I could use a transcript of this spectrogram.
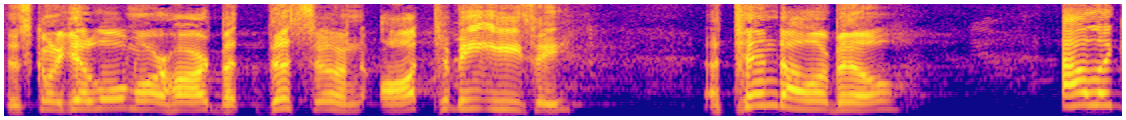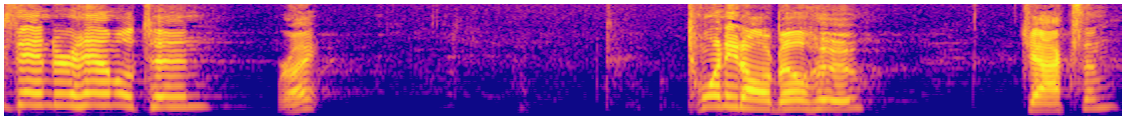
This is going to get a little more hard, but this one ought to be easy. A $10 bill. Alexander Hamilton, right? $20 bill, who? Jackson.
